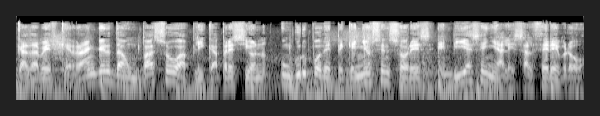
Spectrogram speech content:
Cada vez que Ranger da un paso o aplica presión, un grupo de pequeños sensores envía señales al cerebro.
